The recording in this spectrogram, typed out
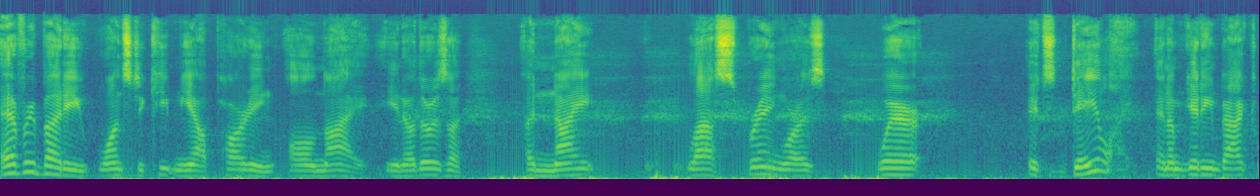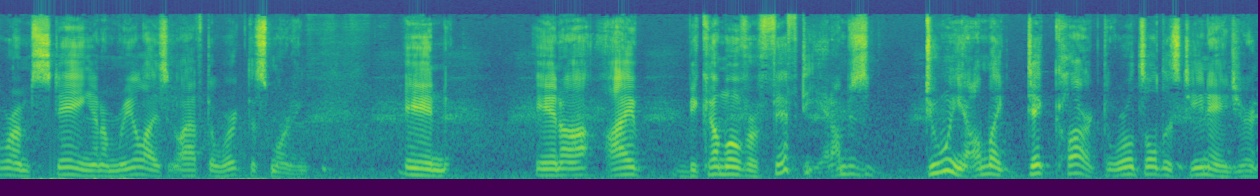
everybody wants to keep me out partying all night. You know, there was a, a night last spring where I was, where it's daylight and I'm getting back to where I'm staying and I'm realizing oh, I have to work this morning, and and I, I've become over 50 and I'm just doing it. I'm like Dick Clark, the world's oldest teenager,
